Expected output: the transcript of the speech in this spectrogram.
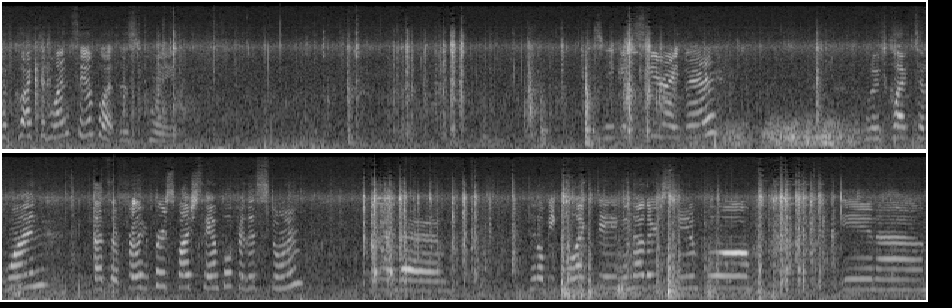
have collected one sample at this point. Collected one. That's our first flush sample for this storm. And um, it'll be collecting another sample in, um,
